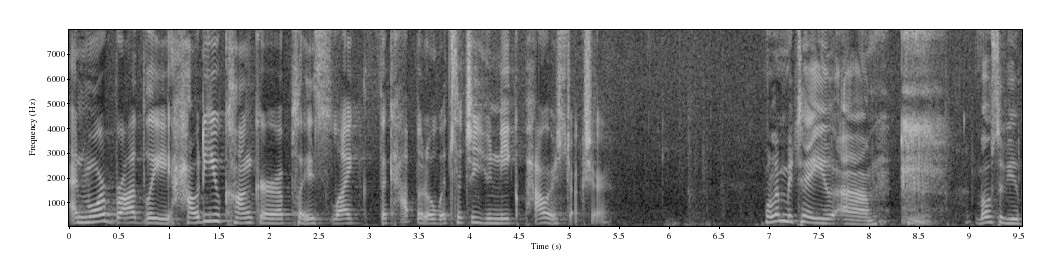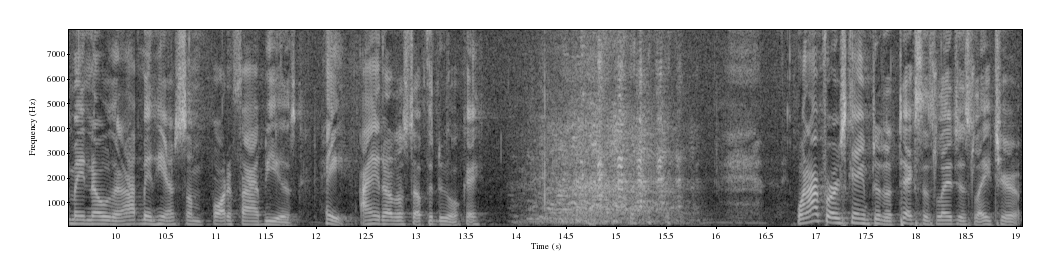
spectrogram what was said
and more broadly, how do you conquer a place like the Capitol with such a unique power structure? Well, let me tell you, um, most of you may know that I've been here some 45 years. Hey, I had other stuff to do, okay? When I first came to the Texas legislature,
